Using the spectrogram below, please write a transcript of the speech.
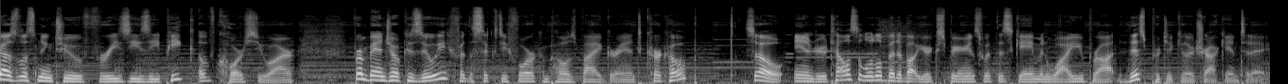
Guys listening to Freezeezy Peak? Of course you are. From Banjo Kazooie for the 64, composed by Grant Kirkhope. So, Andrew, tell us a little bit about your experience with this game and why you brought this particular track in today.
